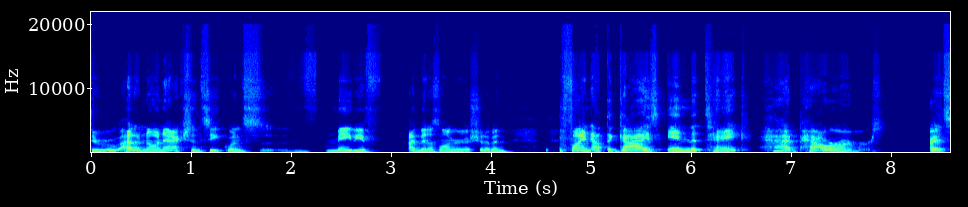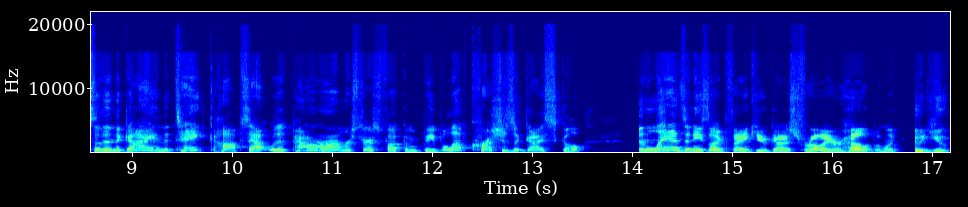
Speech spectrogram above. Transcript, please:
through I don't know an action sequence, uh, maybe five minutes longer than it should have been. You find out the guys in the tank had power armors, right? So then the guy in the tank hops out with his power armor, starts fucking people up, crushes a guy's skull, and lands. And he's like, "Thank you guys for all your help." I'm like, "Dude, you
